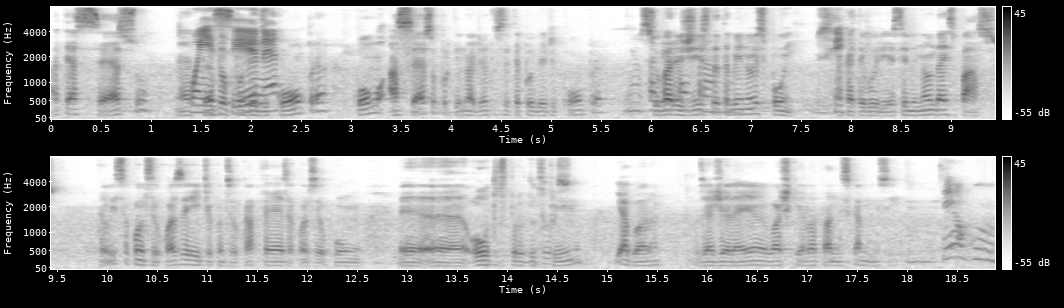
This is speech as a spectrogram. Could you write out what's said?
Até acesso, né? Conhecer, tanto o poder né? de compra como acesso, porque não adianta você ter poder de compra se o varejista comprar, também não expõe Sim. a categoria, se ele não dá espaço. Então isso aconteceu com azeite, aconteceu com cafés, aconteceu com é, outros produtos premium e agora o Zé Geleia, eu acho que ela está nesse caminho, sim. Tem algum,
